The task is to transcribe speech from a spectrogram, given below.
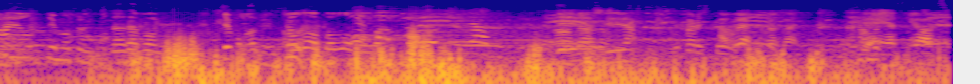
Павел Тимошенко. Да, да, помню. Че Павло? Павло, Павло, Павло. Деревяшки, деревяшки. Захарыч, ты. Я смеялся жизнь. Деревяшки.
